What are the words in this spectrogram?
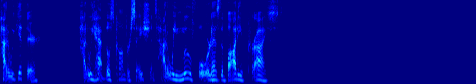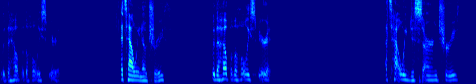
How do we get there? How do we have those conversations? How do we move forward as the body of Christ? With the help of the Holy Spirit. That's how we know truth with the help of the Holy Spirit. That's how we discern truth.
